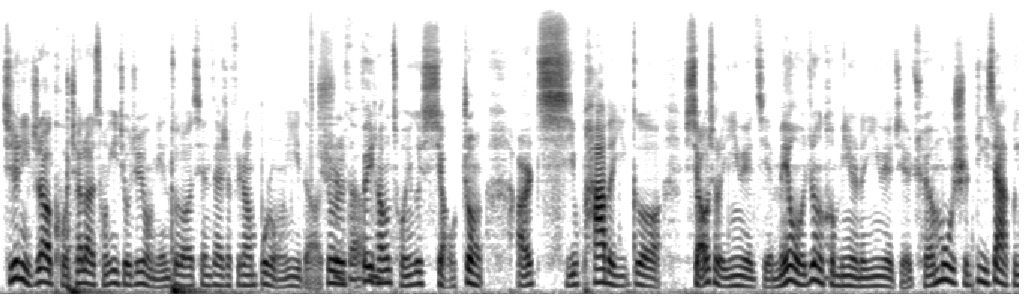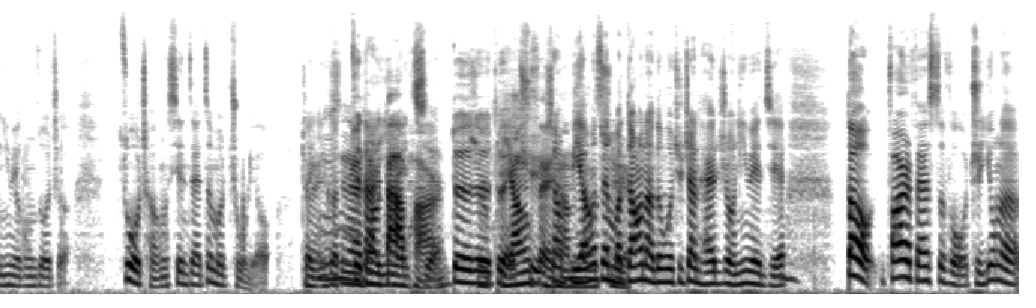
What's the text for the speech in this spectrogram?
其实你知道 Coachella 从一九九九年做到现在是非常不容易的，就是非常从一个小众而奇葩的一个小小的音乐节，没有任何名人的音乐节，全部是地下音乐工作者做成现在这么主流。的对一个最大的音乐节，对对对对，去像 Beyonce、去 Madonna 都会去站台这种音乐节嗯，到 Fire Festival 只用了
